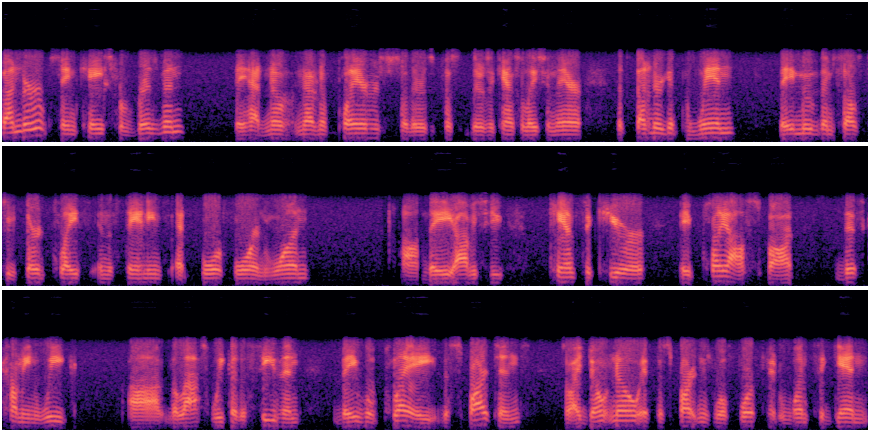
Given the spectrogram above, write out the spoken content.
Thunder, same case for Brisbane. They had no not enough players, so there's a, there's a cancellation there. The Thunder get the win. They move themselves to third place in the standings at four, four, and one. Um, they obviously can secure a playoff spot this coming week, uh, the last week of the season. They will play the Spartans. So I don't know if the Spartans will forfeit once again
